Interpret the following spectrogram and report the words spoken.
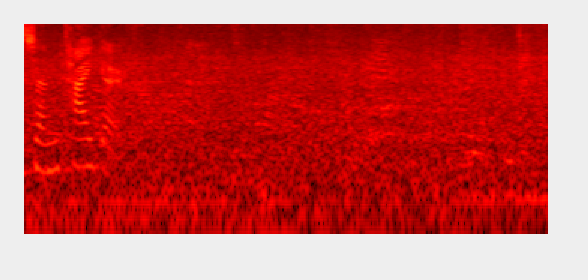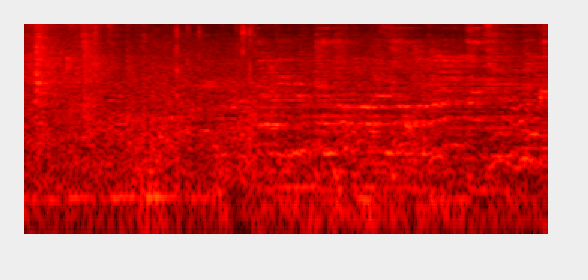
神 Tiger。酷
